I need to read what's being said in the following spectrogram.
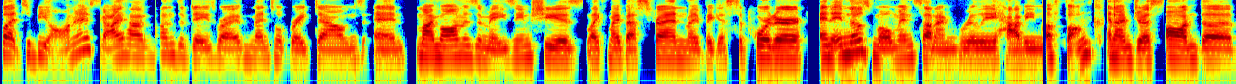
But to be honest, I have tons of days where I have mental breakdowns, and my mom is amazing. She is like my best friend, my biggest supporter. And in those moments that I'm really having a funk and I'm just on the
